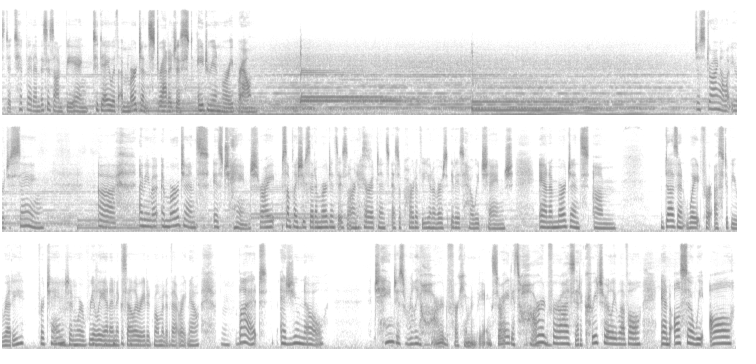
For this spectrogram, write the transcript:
Krista Tippett, and this is On Being, today with emergent strategist Adrienne Maree Brown. Just drawing on what you were just saying, uh, I mean, emergence is change, right? Someplace you said emergence is our yes. inheritance as a part of the universe. It is how we change. And emergence, um, doesn't wait for us to be ready for change, mm-hmm. and we're really in an accelerated moment of that right now. Mm-hmm. But as you know, change is really hard for human beings, right? It's hard mm-hmm. for us at a creaturely level, and also we all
